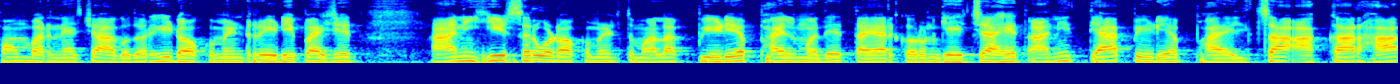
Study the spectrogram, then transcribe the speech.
फॉर्म भरण्याच्या अगोदर ही डॉक्युमेंट रेडी पाहिजेत. आणि ही सर्व डॉक्युमेंट तुम्हाला पी डी एफ फाईलमध्ये तयार करून घ्यायचे आहेत. आणि त्या पी डी एफ फाईलचा आकार हा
